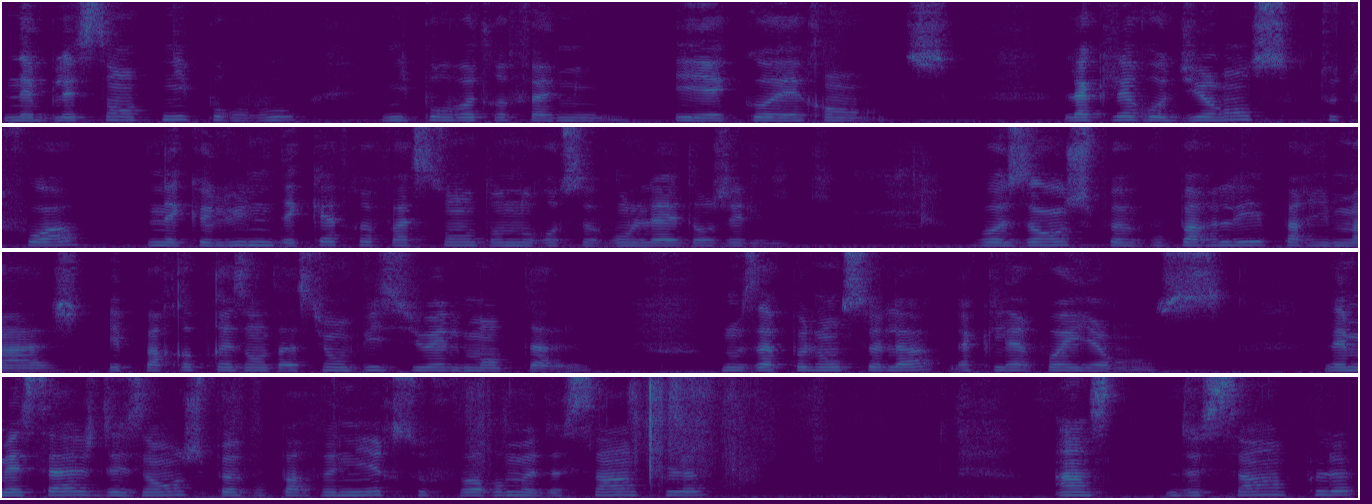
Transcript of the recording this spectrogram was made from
n'est blessante ni pour vous, ni pour votre famille, et est cohérente. La claire audience, toutefois, n'est que l'une des quatre façons dont nous recevons l'aide angélique. Vos anges peuvent vous parler par image et par représentation visuelle mentale. Nous appelons cela la clairvoyance. Les messages des anges peuvent vous parvenir sous forme de simples, de simples,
